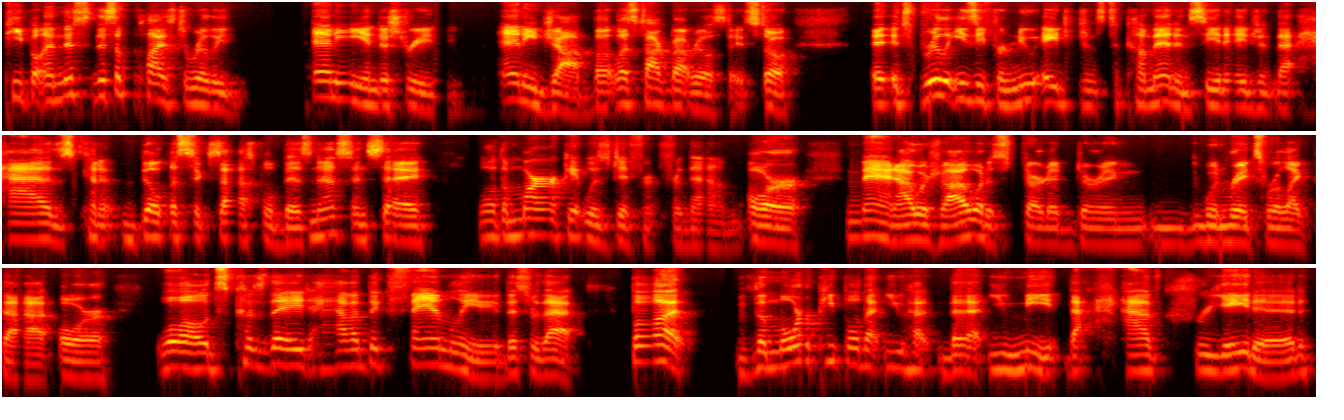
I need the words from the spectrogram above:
people, and this this applies to really any industry, any job. But let's talk about real estate. So it's really easy for new agents to come in and see an agent that has kind of built a successful business and say, well the market was different for them or man i wish i would have started during when rates were like that or well it's because they have a big family this or that. But the more people that you have that you meet that have created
